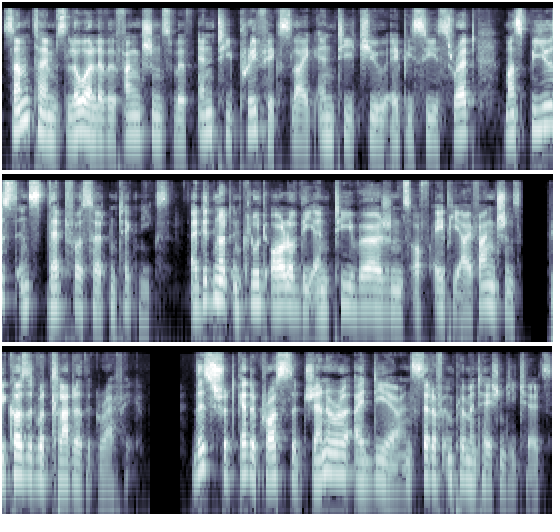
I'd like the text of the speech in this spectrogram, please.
Sometimes lower level functions with NT prefix like NTQ APC thread must be used instead for certain techniques. I did not include all of the NT versions of API functions because it would clutter the graphic. This should get across the general idea instead of implementation details.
